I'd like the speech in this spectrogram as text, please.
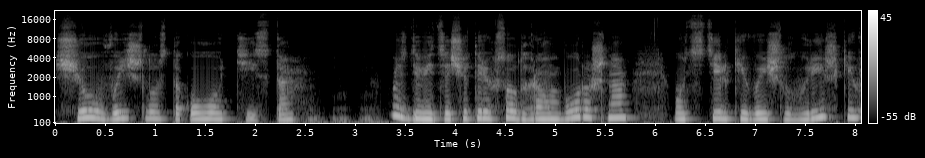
що вийшло з такого тіста. Ось дивіться, з 400 грам борошна, ось стільки вийшло горішків.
